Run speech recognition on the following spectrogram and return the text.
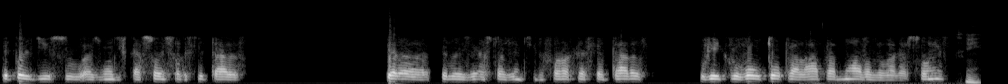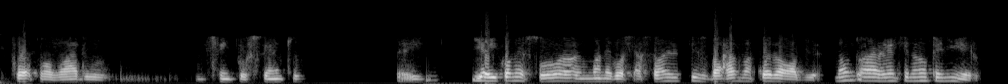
depois disso, as modificações solicitadas pela, pelo Exército Argentino foram acrescentadas, o veículo voltou para lá para novas avaliações, Sim. foi aprovado 100%, e, e aí começou uma negociação que esbarra numa coisa óbvia. Não, a Argentina não tem dinheiro.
